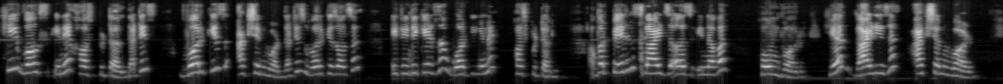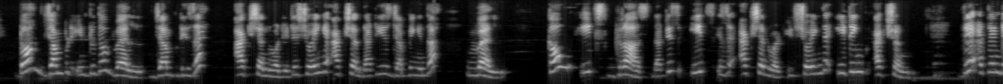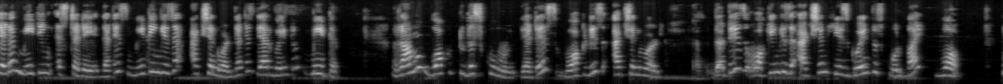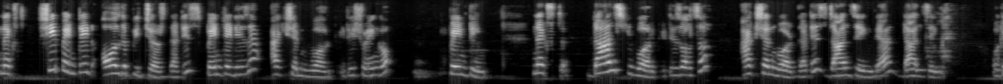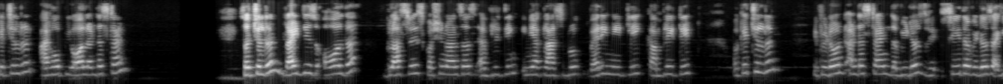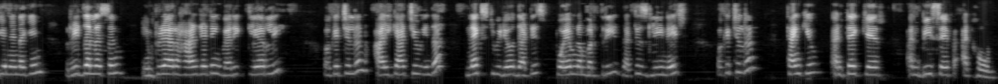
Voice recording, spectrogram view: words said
He works in a hospital. That is, work is action word. That is, work is also, it indicates the working in a hospital. Our parents guides us in our homework. Here guide is an action word. Dog jumped into the well. Jumped is an action word. It is showing action that he is jumping in the well. Cow eats grass. That is eats is an action word. It's showing the eating action. They attended a meeting yesterday. That is meeting is an action word. That is they are going to meet. Ramu walked to the school. That is walked is action word. That is walking is action. He is going to school by walk. Next, she painted all the pictures. That is, painted is a action work. It is showing a painting. Next, danced work. It is also action word. That is dancing. They are dancing. Okay, children. I hope you all understand. So, children, write these all the glossaries, question answers, everything in your class book very neatly. Complete it. Okay, children. If you don't understand the videos, see the videos again and again. Read the lesson improve your handwriting very clearly. Okay, children, I'll catch you in the next video that is poem number 3 that is lineage. Okay, children, Thank you and take care and be safe at home.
